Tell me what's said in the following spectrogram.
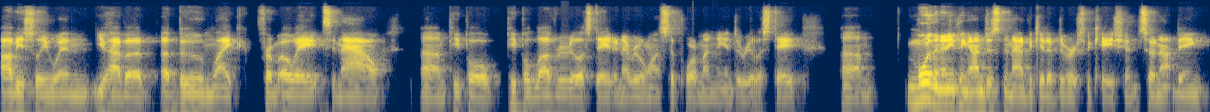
obviously, when you have a, a boom like from 08 to now, um, people people love real estate and everyone wants to pour money into real estate. Um, more than anything, I'm just an advocate of diversification. So not being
